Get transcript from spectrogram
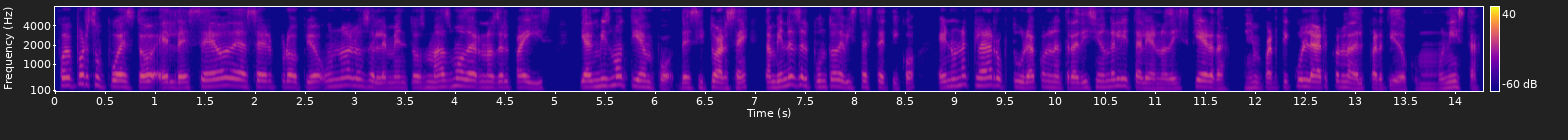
Fue, por supuesto, el deseo de hacer propio uno de los elementos más modernos del país y al mismo tiempo de situarse, también desde el punto de vista estético, en una clara ruptura con la tradición del italiano de izquierda, en particular con la del Partido Comunista.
